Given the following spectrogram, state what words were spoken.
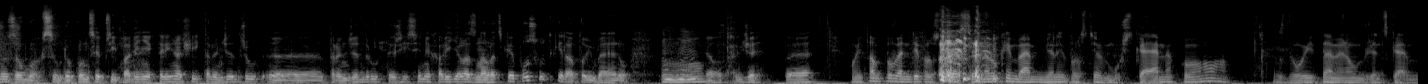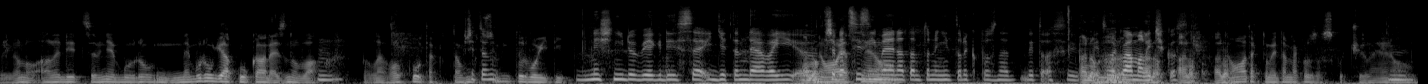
No jsou, jsou dokonce případy některých našich transgenderů, eh, transgenderů, kteří si nechali dělat znalecké posudky na to jméno. Mm-hmm. Jo, takže to je... Oni tam po Wendy prostě s jednoduchým měli prostě v mužském, jako, s dvojitém jenom ženském. Říkal, no ale teď se mě budou, nebudou dělat kluka, ne znova, hmm. ale holku, tak tam Přitom musí mít to dvojitý. V dnešní době, kdy se i dětem dávají Ano, ano, třeba jasně, cizí no. jména, tam to není tolik poznat, by to asi, Ano, je to ano, taková ano, maličkost. ano, ano. No, tak to mi tam jako zaskočili, no. Hmm.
